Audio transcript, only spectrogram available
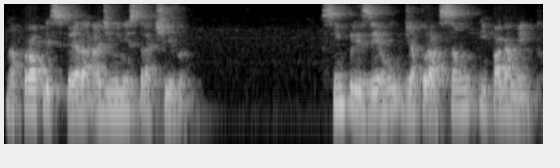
na própria esfera administrativa. Simples erro de apuração e pagamento.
